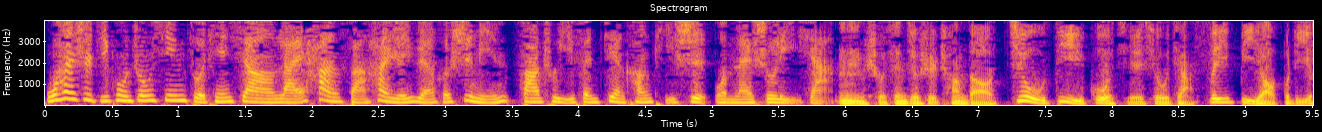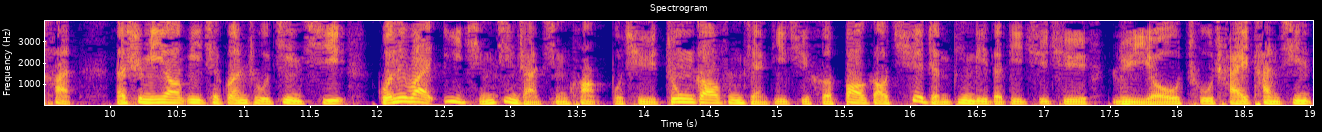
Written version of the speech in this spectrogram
武汉市疾控中心昨天向来汉返汉人员和市民发出一份健康提示，我们来梳理一下。嗯，首先就是倡导就地过节休假，非必要不离汉。那市民要密切关注近期国内外疫情进展情况，不去中高风险地区和报告确诊病例的地区去旅游、出差、探亲。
